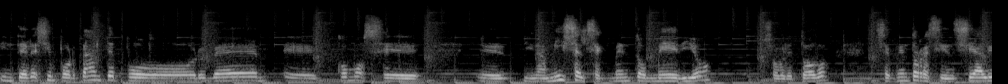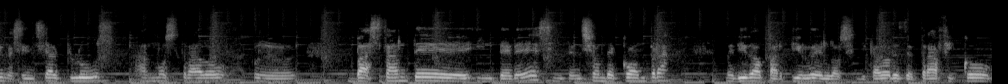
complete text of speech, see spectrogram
interés importante por ver eh, cómo se eh, dinamiza el segmento medio, sobre todo. Segmento residencial y residencial plus han mostrado bastante interés, intención de compra, medido a partir de los indicadores de tráfico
